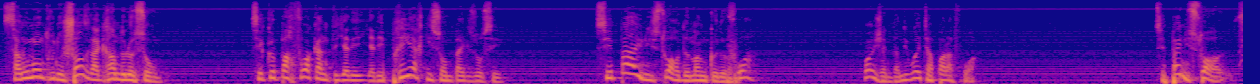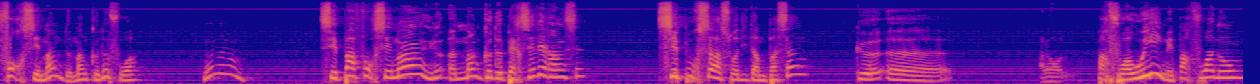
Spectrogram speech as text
ça nous montre une chose, la grande leçon. C'est que parfois, quand il y, a des, prières qui ne sont pas exaucées, ce n'est pas une histoire de manque de foi. Moi, j'ai entendu, oui, tu n'as pas la foi. Ce n'est pas une histoire forcément de manque de foi. Non, non, non ce n'est pas forcément un manque de persévérance. C'est pour ça, soit dit en passant, que, euh, alors, parfois oui, mais parfois non.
